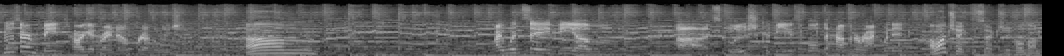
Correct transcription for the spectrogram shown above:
So who's our main target right now for evolution? Um, I would say the um uh Sploosh could be useful to have an Arachnid. I want to check this actually. Hold on.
